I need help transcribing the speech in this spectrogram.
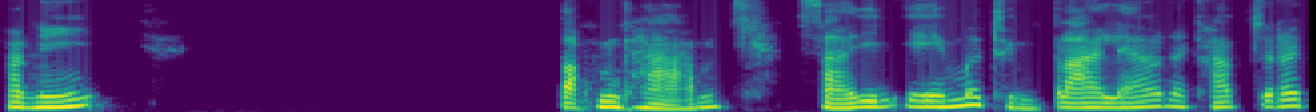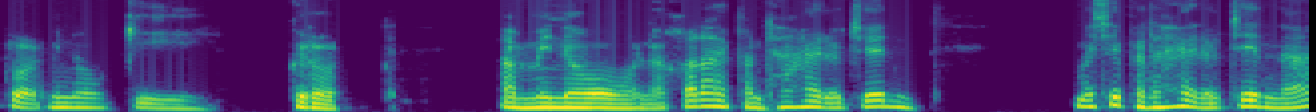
คราวนี้ตอบคำถามสาย DNA เมื่อถึงปลายแล้วนะครับ จะได้กรดอะมิโนกี่กรดอะมิโน แล้วก็ได้พันธะไฮโดรเจน ไม่ใช่พันธะไฮโดรเจนนะ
